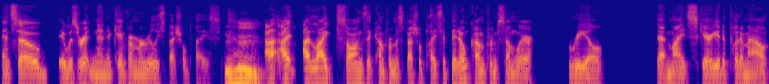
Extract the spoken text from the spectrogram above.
And so it was written, and it came from a really special place. Mhm. I, I I like songs that come from a special place. If they don't come from somewhere real, that might scare you to put them out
